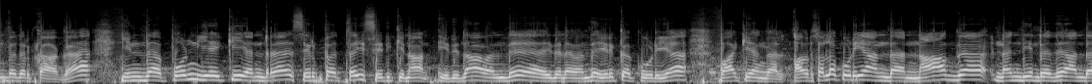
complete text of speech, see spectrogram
என்பதற்காக இந்த பொன் இயக்கி என்ற சிற்பத்தை செதுக்கினான். இதுதான் வந்து இதில் வந்து இருக்கக்கூடிய வாக்கியங்கள். அவர் சொல்லக்கூடிய அந்த நாக நந்தின்றது அந்த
